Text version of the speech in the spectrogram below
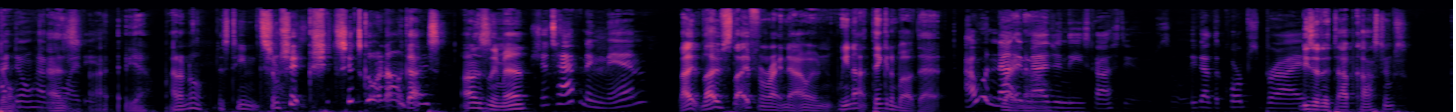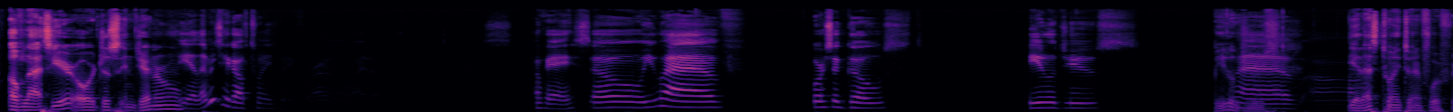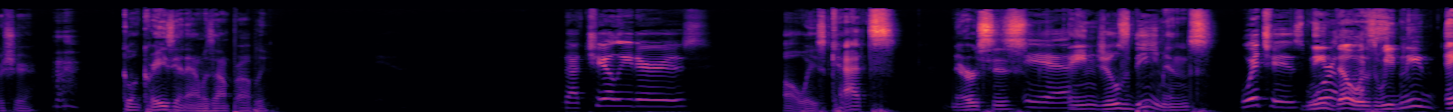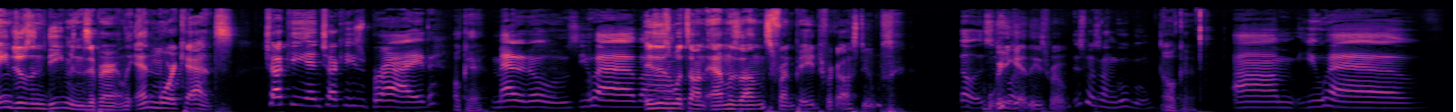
I don't, don't have no idea. I- yeah, I don't know. This team, some shit, shit, shit's going on, guys. Honestly, man, Shit's happening, man. life, life's life right now, and we're not thinking about that. I would not Right now. imagine these costumes. So you got the corpse bride. These are the top costumes of last year, or just in general. yeah, let me take off 2024. I don't know why I don't automatically did that. Okay, so you have, of course, a ghost, Beetlejuice. Beetlejuice. have, um, Yeah, that's 2024 for sure. Going crazy on Amazon, probably. yeah. You got cheerleaders. Always cats, nurses, Yeah. angels, demons. Witches. Need warlocks. those. We need angels and demons apparently, and more cats. Chucky and Chucky's bride. Okay. Mad at those. You have. Is this um, what's on Amazon's front page for costumes? No, this Where you what, get these from? This was on Google. Okay. Um, you have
